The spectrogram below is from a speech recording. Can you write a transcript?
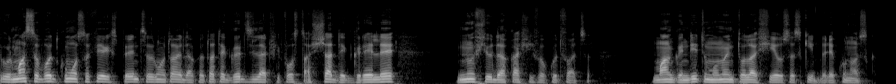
urma să văd cum o să fie experiența următoare. Dacă toate gărzile ar fi fost așa de grele, nu știu dacă aș fi făcut față. M-am gândit în momentul ăla și eu să schimb, recunosc.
